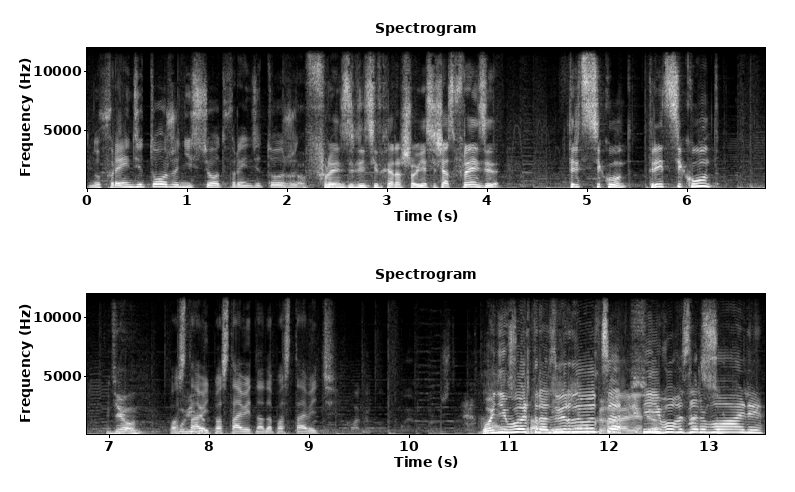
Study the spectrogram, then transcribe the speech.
Ну, Френди тоже несет, Френди тоже. Френзи летит хорошо. Если сейчас Френзи... 30 секунд. 30 секунд. Где он? Поставить, Увидел. поставить надо, поставить. Он не Nice, может развернуться. Украли. И его взорвали.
